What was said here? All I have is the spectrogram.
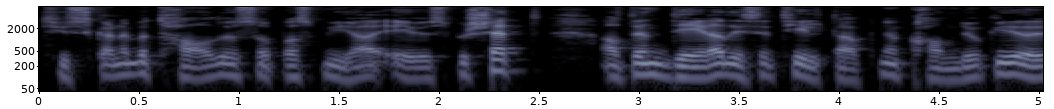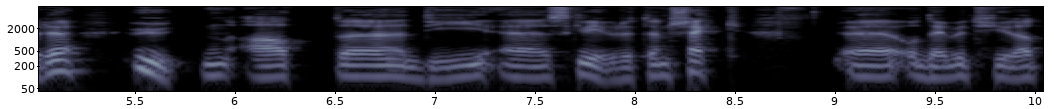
tyskerne betaler jo såpass mye av EUs budsjett at en del av disse tiltakene kan de jo ikke gjøre uten at eh, de eh, skriver ut en sjekk. Og Det betyr at,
